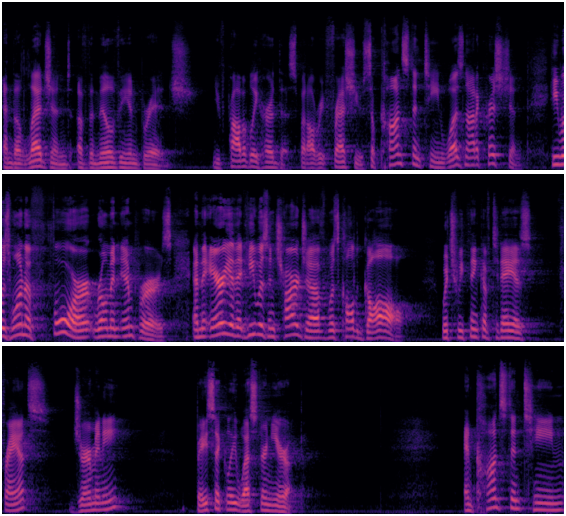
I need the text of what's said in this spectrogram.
and the legend of the Milvian Bridge. You've probably heard this, but I'll refresh you. So, Constantine was not a Christian. He was one of four Roman emperors, and the area that he was in charge of was called Gaul, which we think of today as France, Germany, basically Western Europe. And Constantine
